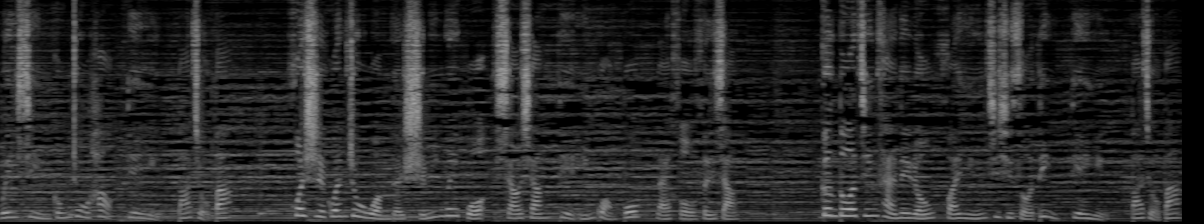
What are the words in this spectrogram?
微信公众号“电影八九八”，或是关注我们的实名微博“潇湘电影广播”来和我分享更多精彩内容。欢迎继续锁定电影八九八。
